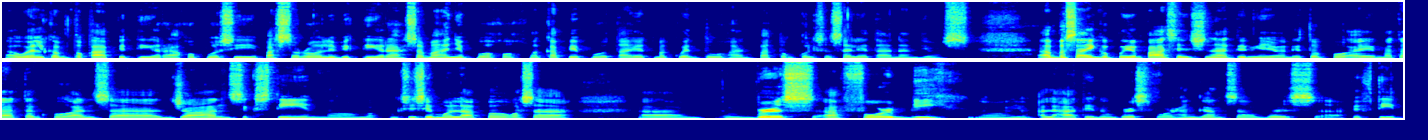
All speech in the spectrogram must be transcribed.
Uh, welcome to Kapitira. Ako po si Pastor Rolly Victira. Samahan niyo po ako. Magkape po tayo at magkwentuhan patungkol sa salita ng Diyos. Uh, basahin ko po yung passage natin ngayon. Ito po ay matatagpuan sa John 16. No? Magsisimula po ako sa um, verse uh, 4b, no? yung kalahati ng verse 4 hanggang sa verse uh, 15.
